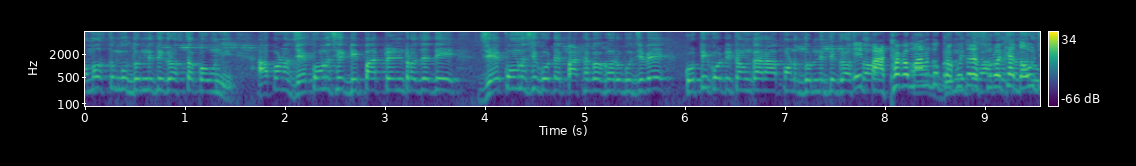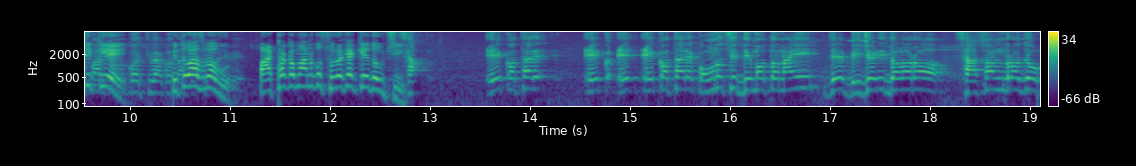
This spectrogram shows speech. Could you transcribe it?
সমস্ত দুর্নীতিগ্রস্ত কৌনি আপনার যেকোন ডিপার্টমেন্টর যদি যেকোন গোটে পাঠক ঘরক যাবে কোটি কোটি টাকার আপনার দুর্নীতিগ্রস্ত পাঠক মানুষ প্রকৃত সুরক্ষা দৌছি কি পাঠক মানুষ সুরক্ষা কে দৌছি এ কথারে ଏ କଥାରେ କୌଣସି ଦ୍ୱିମତ ନାହିଁ ଯେ ବିଜେଡି ଦଳର ଶାସନର ଯେଉଁ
